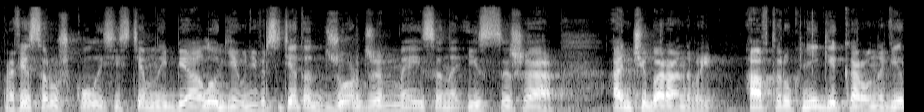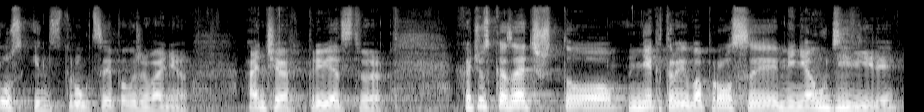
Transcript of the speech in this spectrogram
профессору школы системной биологии Университета Джорджа Мейсона из США, Анчи Барановой, автору книги «Коронавирус. Инструкция по выживанию». Анча, приветствую. Хочу сказать, что некоторые вопросы меня удивили.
